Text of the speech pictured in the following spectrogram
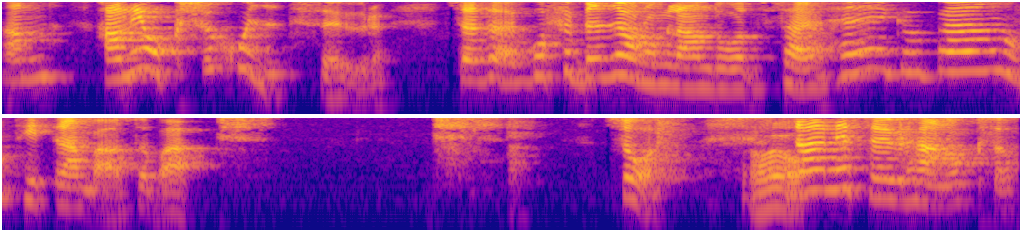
han, han är också skitsur. Så jag går förbi honom ibland och så här, hej gubben, och tittar han bara så bara pss, pss. Så, Ja, ja. Så han är sur han också.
